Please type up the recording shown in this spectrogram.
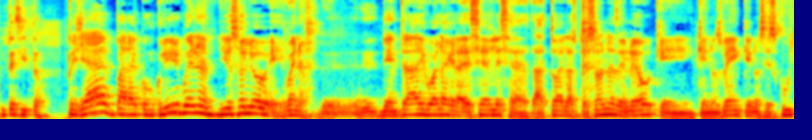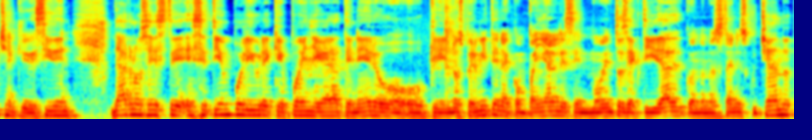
Un tecito. Pues ya para concluir, bueno, yo solo, eh, bueno, de, de entrada igual agradecerles a, a todas las personas de nuevo que, que nos ven, que nos escuchan, que deciden darnos este, ese tiempo libre que pueden llegar a tener o, que nos permiten acompañarles en momentos de actividad cuando nos están escuchando.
